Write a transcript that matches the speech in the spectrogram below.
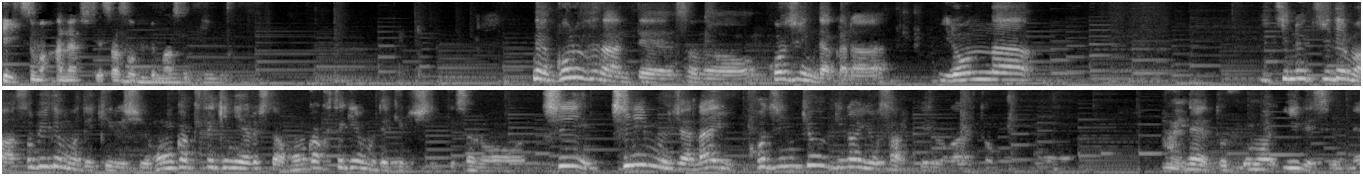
いつも話して誘ってます、ね、ゴルフなんてその個人だからいろんな息抜きでも遊びでもできるし本格的にやる人は本格的にもできるしってそのチチームじゃない個人競技の良さっていうのがあると思うはい。ね、とてもいいですよね。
